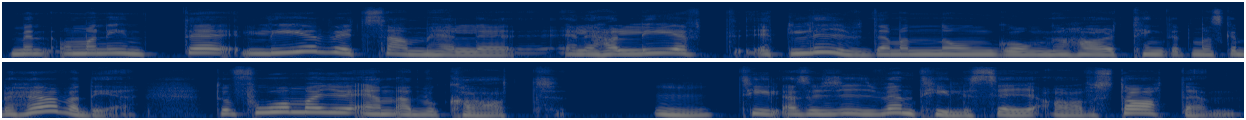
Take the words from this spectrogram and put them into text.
Men om man inte lever i ett samhälle eller har levt ett liv där man någon gång har tänkt att man ska behöva det. Då får man ju en advokat Mm. Till, alltså given till sig av staten.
